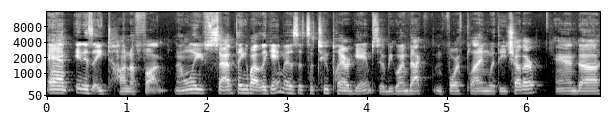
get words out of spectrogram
And it is a ton of fun. The only sad thing about the game is it's a two-player game, so you'll be going back and forth playing with each other. And uh,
